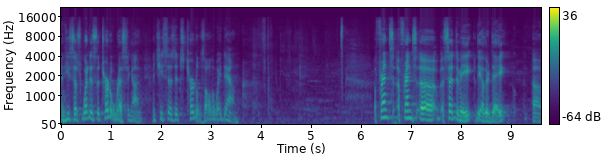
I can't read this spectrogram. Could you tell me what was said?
And he says, What is the turtle resting on? And she says, It's turtles all the way down. A friend, a friend uh, said to me the other day, uh,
